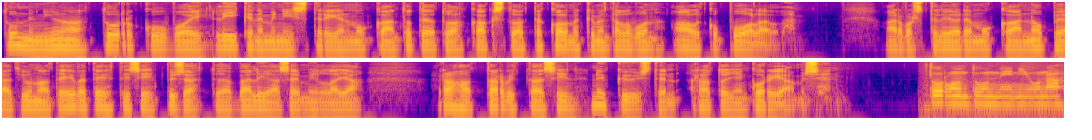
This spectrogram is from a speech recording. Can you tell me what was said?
Tunnin juna Turkuun voi liikenneministeriön mukaan toteutua 2030-luvun alkupuolella. Arvostelijoiden mukaan nopeat junat eivät ehtisi pysähtyä väliasemilla ja rahat tarvittaisiin nykyisten ratojen korjaamiseen. Turun tunnin juna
